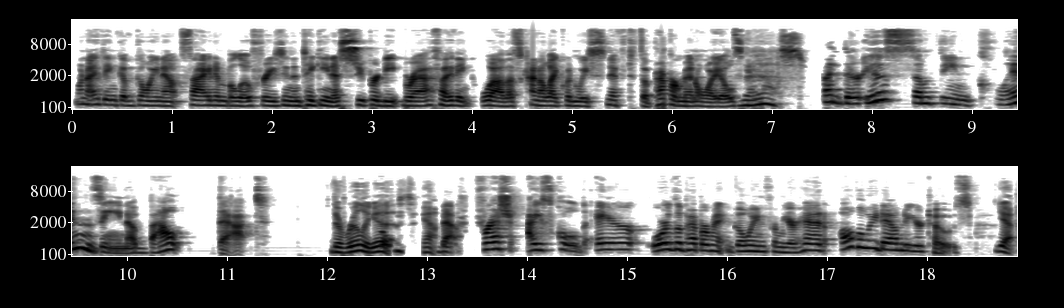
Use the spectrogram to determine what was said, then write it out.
when I think of going outside and below freezing and taking a super deep breath, I think, wow, that's kind of like when we sniffed the peppermint oils. Yes. But there is something cleansing about that. There really is. Yeah. That fresh, ice cold air or the peppermint going from your head all the way down to your toes. Yeah.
